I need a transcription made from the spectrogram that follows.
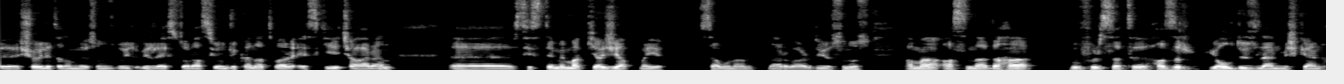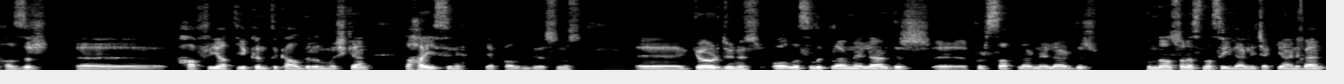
e, şöyle tanımlıyorsunuz, bir, restorasyoncu kanat var, eskiyi çağıran, sistemi makyaj yapmayı savunanlar var diyorsunuz. Ama aslında daha bu fırsatı hazır yol düzlenmişken, hazır e, hafriyat yıkıntı kaldırılmışken daha iyisini yapalım diyorsunuz. E, gördüğünüz olasılıklar nelerdir, e, fırsatlar nelerdir? Bundan sonrası nasıl ilerleyecek? Yani ben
